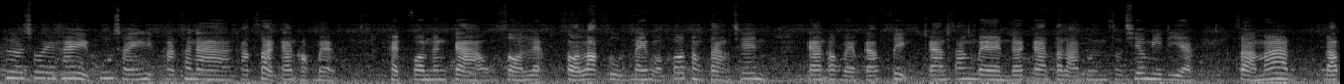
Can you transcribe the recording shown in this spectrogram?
เพื่อช่วยให้ผู้ใช้พัฒนาทักษะการออกแบบแพลตฟอร์มดังกล่าว สอนและสอนหลักสูตรในหัวข้อต่างๆ เช่น การออกแบบกราฟิก การสร้างแบรนด์ และการตลาดบนโซเชียลมีเดีย สามารถรับ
